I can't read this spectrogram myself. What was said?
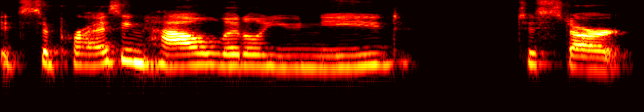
it's surprising how little you need to start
